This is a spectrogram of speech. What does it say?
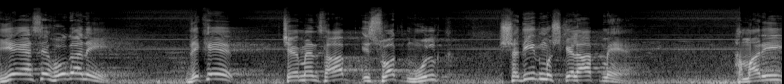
ये ऐसे होगा नहीं। देखिए चेयरमैन साहब, इस वक्त मुल्क शदीद मुश्किल में है। हमारी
